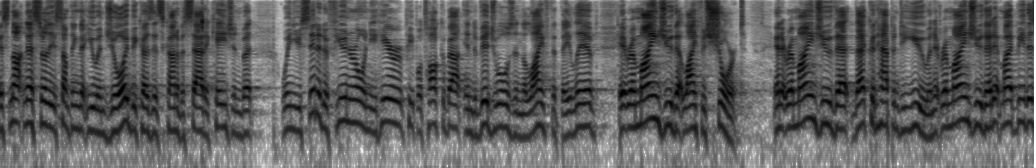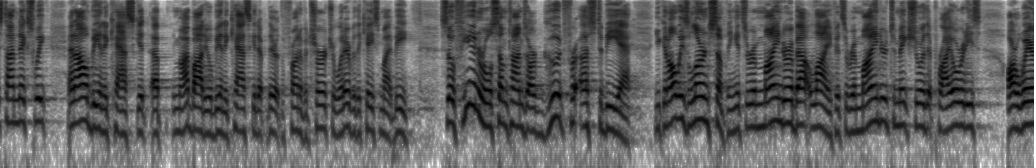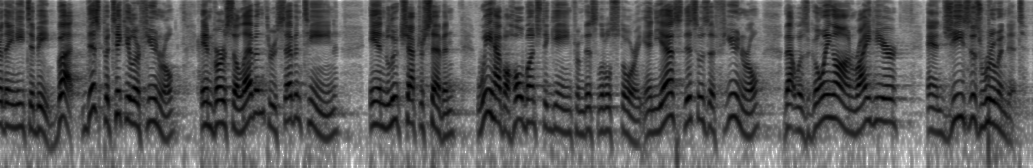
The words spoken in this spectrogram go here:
It's not necessarily something that you enjoy because it's kind of a sad occasion, but when you sit at a funeral and you hear people talk about individuals and the life that they lived, it reminds you that life is short and it reminds you that that could happen to you, and it reminds you that it might be this time next week, and I'll be in a casket up, my body will be in a casket up there at the front of a church or whatever the case might be. So, funerals sometimes are good for us to be at. You can always learn something. It's a reminder about life, it's a reminder to make sure that priorities are where they need to be. But this particular funeral, in verse 11 through 17 in Luke chapter 7, we have a whole bunch to gain from this little story. And yes, this was a funeral that was going on right here, and Jesus ruined it.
